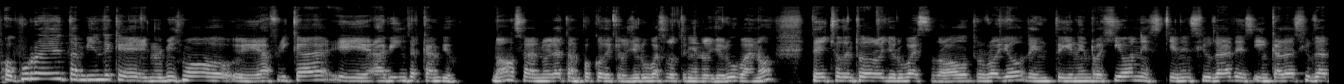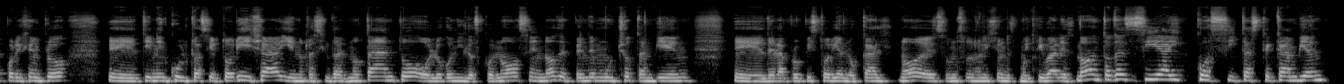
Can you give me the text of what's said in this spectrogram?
ocurre también de que en el mismo eh, África eh, había intercambio ¿no? O sea, no era tampoco de que los yorubas solo tenían los yoruba, ¿no? De hecho, dentro de los yoruba es otro rollo, tienen regiones, tienen ciudades, y en cada ciudad, por ejemplo, eh, tienen culto a cierta orilla y en otra ciudad no tanto, o luego ni los conocen, ¿no? Depende mucho también eh, de la propia historia local, ¿no? Son, son religiones muy tribales, ¿no? Entonces sí hay cositas que cambian,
